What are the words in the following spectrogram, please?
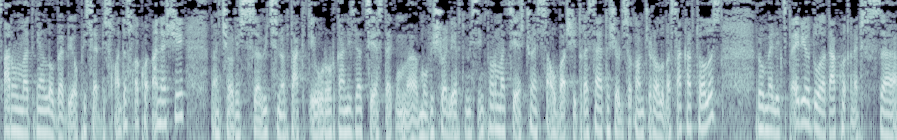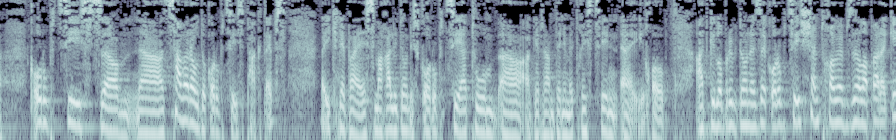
წარმომადგენლობები ოფისები სხვადასხვა ქვეყანაში. მათ შორის ვიცნობთ აქტიურ ორგანიზაციას და მოვიშველიებთ მის ინფორმაციას ჩვენ საუბარში დღეს საერთაშორისო გამჭვირვალობა საქართველოს რომელიც პერიოდულად აქვეყნებს კორუფციის სავარაუდო კორუფციის ფაქტებს იქნება ეს მაღალი დონის კორუფცია თუ აგერ რამდენიმე დღის წინ იყო ადგილობრივ დონეზე კორუფციის შემთხვევებზე ლაპარაკი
